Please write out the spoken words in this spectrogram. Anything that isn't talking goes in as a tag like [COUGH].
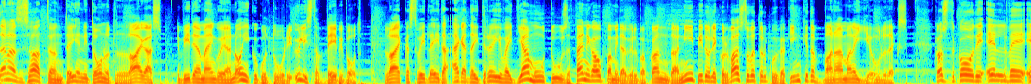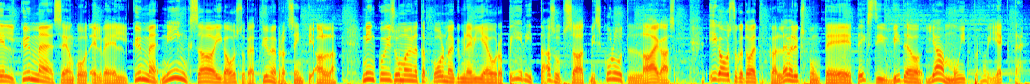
tänase saate on teieni toonud Laegas, videomängu ja nohikukultuuri ülistav veebipood. laekast võid leida ägedaid rõivaid ja muud uuse fännikaupa, mida kõlbab kanda nii pidulikul vastuvõtul kui ka kinkida vanaemale jõuludeks. kasuta koodi LVL kümme, see on kood LVL kümme ning saa iga ostu pealt kümme protsenti alla. ning kui summa ületab kolmekümne viie euro piiri, tasub saatmiskulud Laegas. iga ostuga toetad ka level1.ee teksti, video ja muid projekte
